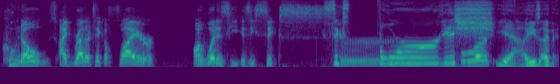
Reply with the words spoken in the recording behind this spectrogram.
who knows? I'd rather take a flyer on what is he? Is he six Six four six four? ish. Yeah, he's. I, th-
